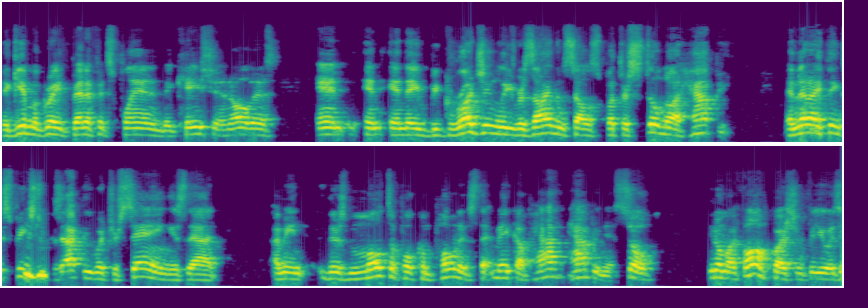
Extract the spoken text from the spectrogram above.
they give them a great benefits plan and vacation and all this and and and they begrudgingly resign themselves but they're still not happy and that i think speaks to mm-hmm. exactly what you're saying is that i mean there's multiple components that make up ha- happiness so you know my follow-up question for you is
